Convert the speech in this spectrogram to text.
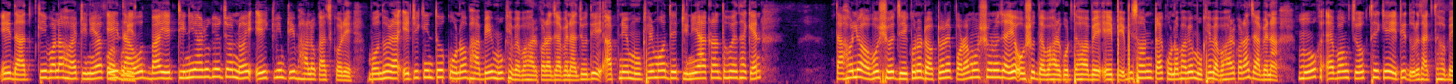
এই দাঁতকেই বলা হয়? টিনিয়া এই দাউদ বা এই টিনিয়া রোগের জন্যই এই ক্রিমটি ভালো কাজ করে। বন্ধুরা এটি কিন্তু কোনোভাবেই মুখে ব্যবহার করা যাবে না। যদি আপনি মুখের মধ্যে টিনিয়া আক্রান্ত হয়ে থাকেন তাহলে অবশ্যই যে কোনো ডক্টরের পরামর্শ অনুযায়ী ওষুধ ব্যবহার করতে হবে। এই পেবিসনটা কোনোভাবে মুখে ব্যবহার করা যাবে না। মুখ এবং চোখ থেকে এটি দূরে থাকতে হবে।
